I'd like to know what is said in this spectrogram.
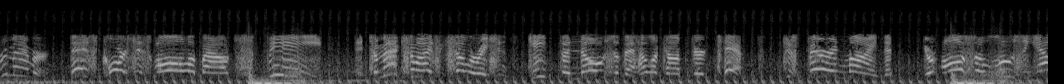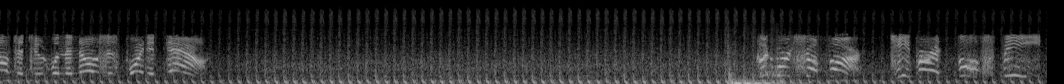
Remember, this course is all about speed. And to maximize acceleration, keep the nose of the helicopter tipped. Just bear in mind that you're also losing altitude when the nose is pointed down. Good work so far. Keep her at full speed.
